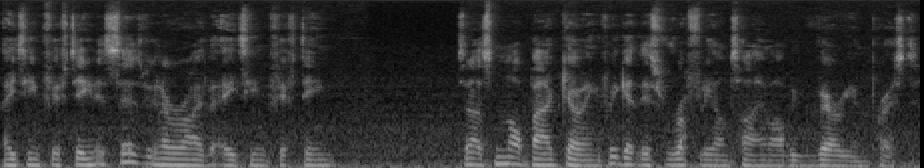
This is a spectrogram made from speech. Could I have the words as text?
1815 it says we're going to arrive at 1815 so that's not bad going if we get this roughly on time I'll be very impressed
